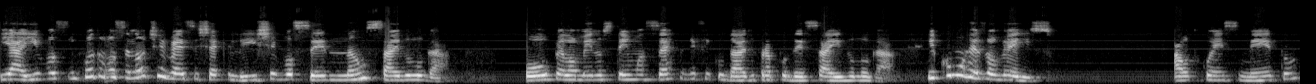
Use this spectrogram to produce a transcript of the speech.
E aí, você, enquanto você não tiver esse checklist, você não sai do lugar. Ou pelo menos tem uma certa dificuldade para poder sair do lugar. E como resolver isso? autoconhecimento,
